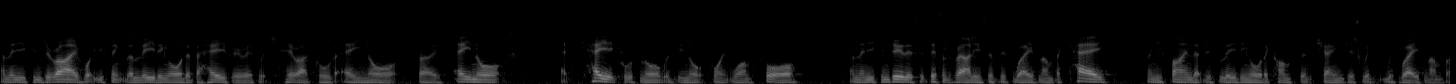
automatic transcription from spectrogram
and then you can derive what you think the leading order behavior is, which here I've called A naught. So A naught at k equals 0 would be 0.14, and then you can do this at different values of this wave number k, and you find that this leading order constant changes with, with wave number,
